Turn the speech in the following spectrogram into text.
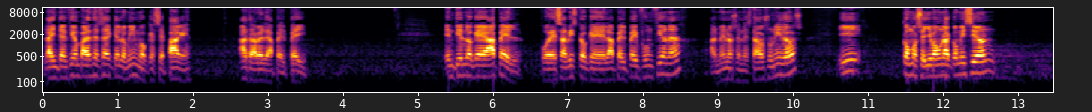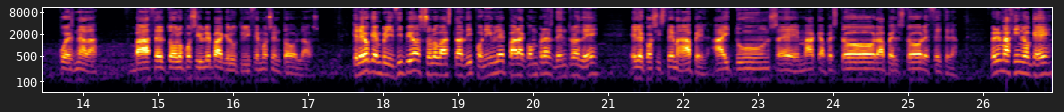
La intención parece ser que es lo mismo, que se pague a través de Apple Pay. Entiendo que Apple pues ha visto que el Apple Pay funciona, al menos en Estados Unidos, y como se lleva una comisión, pues nada, va a hacer todo lo posible para que lo utilicemos en todos lados. Creo que en principio solo va a estar disponible para compras dentro de el ecosistema Apple, iTunes, eh, Mac App Store, Apple Store, etc. Pero imagino que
